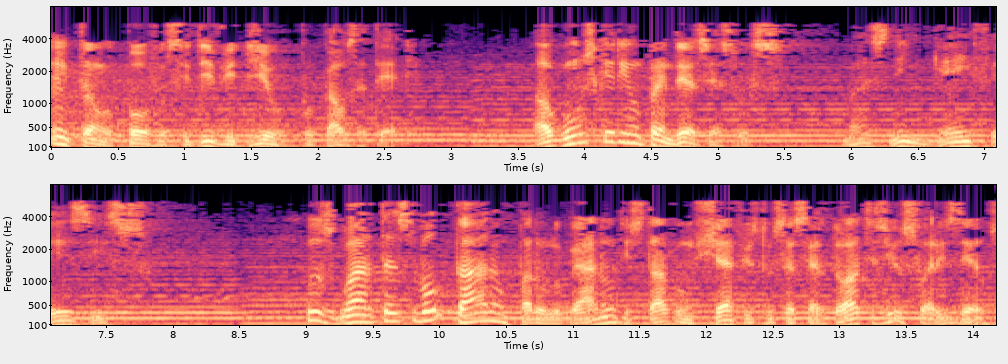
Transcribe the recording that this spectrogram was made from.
Então o povo se dividiu por causa dele. Alguns queriam prender Jesus, mas ninguém fez isso. Os guardas voltaram para o lugar onde estavam os chefes dos sacerdotes e os fariseus.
